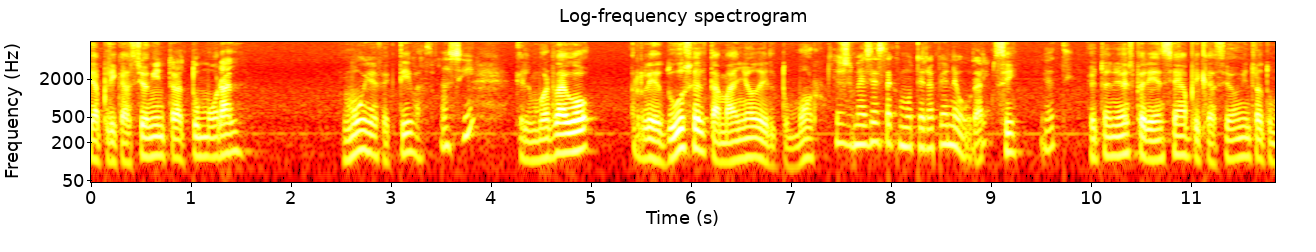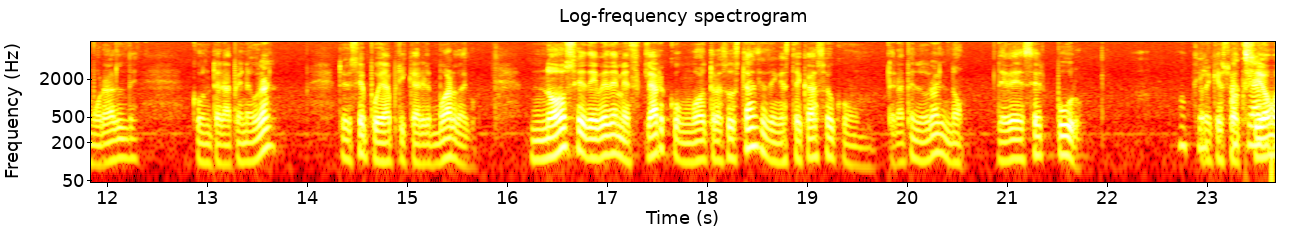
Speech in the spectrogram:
de aplicación intratumoral muy efectivas. ¿Así? ¿Ah, el muérdago reduce el tamaño del tumor. Eso me hace hasta como terapia neural. Sí. Fíjate. Yo he tenido experiencia en aplicación intratumoral de, con terapia neural. Entonces se puede aplicar el muérdago. No se debe de mezclar con otras sustancias, en este caso con terapia neural no, debe de ser puro. Okay. Para que su ah, acción...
